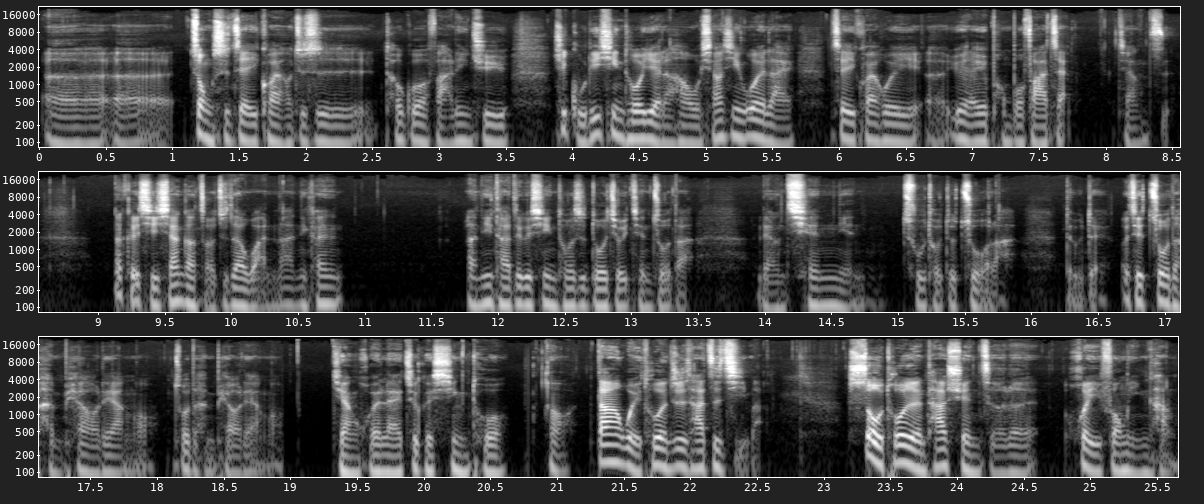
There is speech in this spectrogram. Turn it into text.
呃呃重视这一块，哈，就是透过法令去去鼓励信托业了，哈，我相信未来这一块会呃越来越蓬勃发展，这样子。那可惜香港早就在玩了，你看，安妮塔这个信托是多久以前做的？两千年出头就做了，对不对？而且做的很漂亮哦，做的很漂亮哦。讲回来，这个信托哦，当然委托人就是他自己嘛。受托人他选择了汇丰银行，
